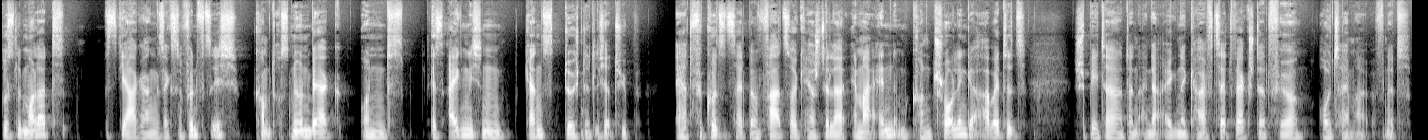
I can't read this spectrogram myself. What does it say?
Gustl Mollert ist Jahrgang 56, kommt aus Nürnberg und ist eigentlich ein ganz durchschnittlicher Typ. Er hat für kurze Zeit beim Fahrzeughersteller MAN im Controlling gearbeitet, später dann eine eigene Kfz-Werkstatt für Oldtimer eröffnet.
